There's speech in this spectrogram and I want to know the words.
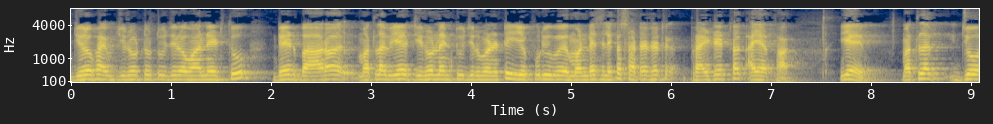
zero five zero two two zero one eight two date बारह मतलब ये zero nine two zero one eight ये पूरी मंडे से लेकर सैटरडे तक फ्राइडे तक आया था। ये मतलब जो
